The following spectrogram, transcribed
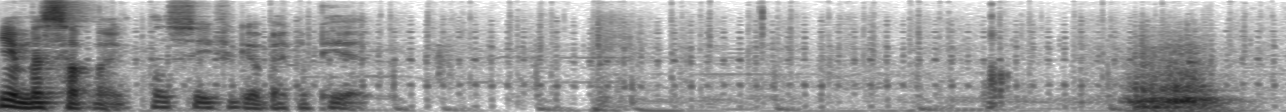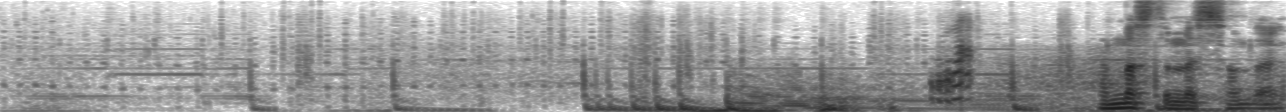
You missed something. Let's see if you go back up here. I must have missed something.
